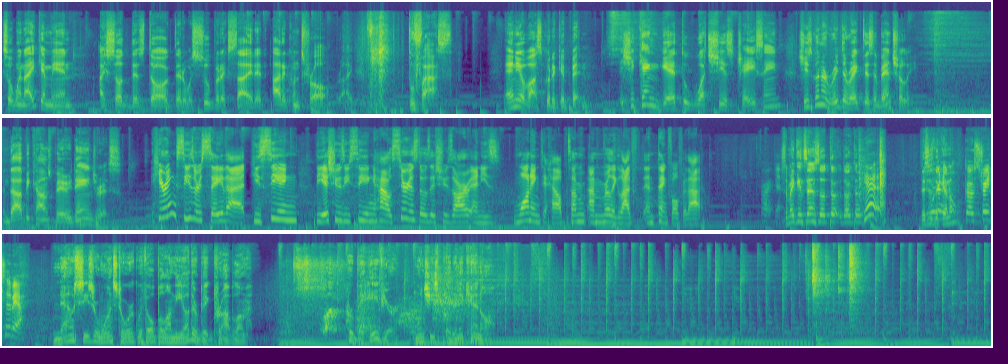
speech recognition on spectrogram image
So when I came in, I saw this dog that was super excited, out of control, right? Too fast. Any of us could have get bitten. If she can't get to what she is chasing, she's gonna redirect this eventually. And that becomes very dangerous. Hearing Cesar say that he's seeing the issues, he's seeing how serious those issues are, and he's wanting to help. So I'm, I'm really glad and thankful for that. All right. Is it making sense, doctor? doctor? Yeah. This is We're the kennel? go straight to the bath. Now Cesar wants to work with Opal on the other big problem her behavior when she's put in a kennel.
